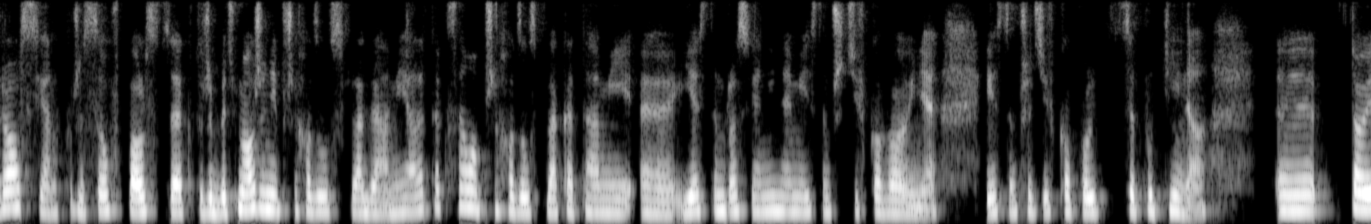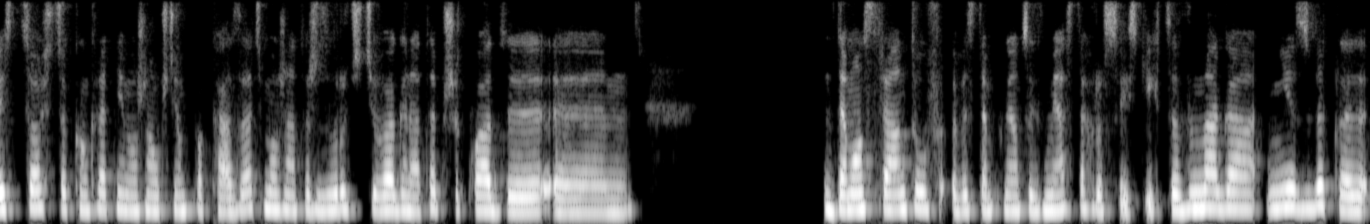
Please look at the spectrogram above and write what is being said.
Rosjan, którzy są w Polsce, którzy być może nie przychodzą z flagami, ale tak samo przychodzą z plakatami jestem Rosjaninem, jestem przeciwko wojnie, jestem przeciwko polityce Putina. To jest coś, co konkretnie można uczniom pokazać. Można też zwrócić uwagę na te przykłady demonstrantów występujących w miastach rosyjskich, co wymaga niezwykle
